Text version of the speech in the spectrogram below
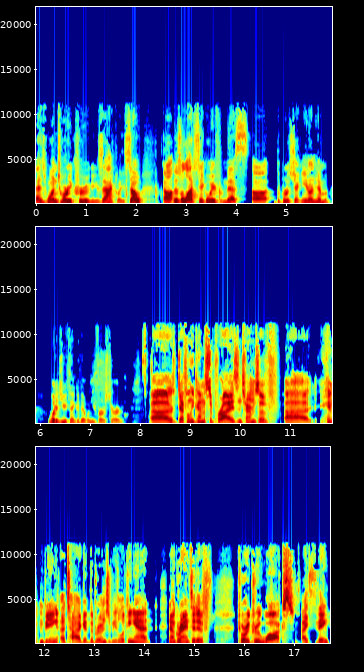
As one Torey Krug exactly. So uh, there's a lot to take away from this. Uh, the Bruins checking in on him. What did you think of it when you first heard? Uh, definitely kind of surprised in terms of uh, him being a target the Bruins would be looking at. Now, granted, if Torey Krug walks, I think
